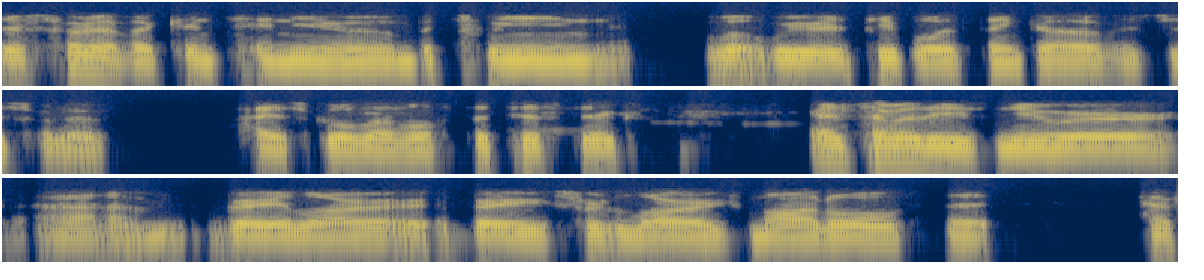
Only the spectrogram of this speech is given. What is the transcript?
there's sort of a continuum between what we people would think of as just sort of high school level statistics and some of these newer, um, very large, very sort of large models that have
